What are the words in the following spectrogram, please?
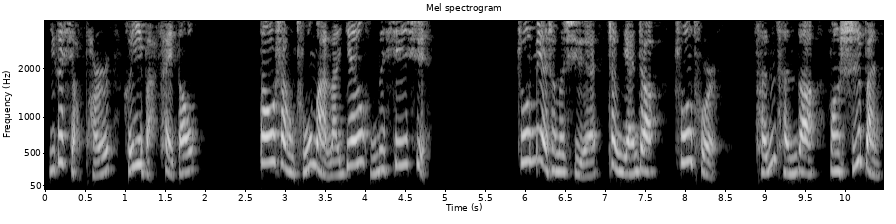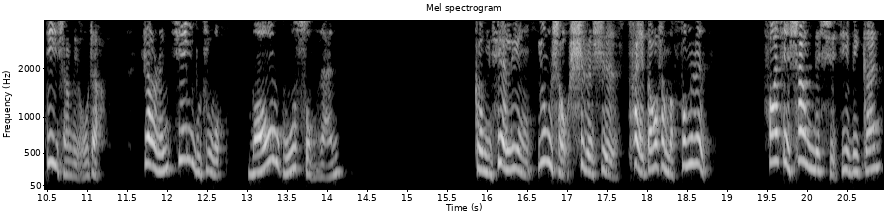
一个小盆儿和一把菜刀，刀上涂满了嫣红的鲜血。桌面上的血正沿着桌腿儿层层的往石板地上流着，让人禁不住毛骨悚然。耿县令用手试了试菜刀上的锋刃，发现上面的血迹未干。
